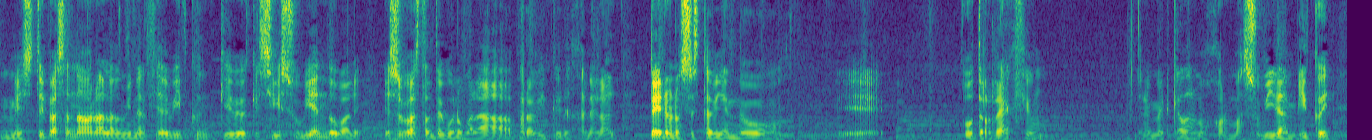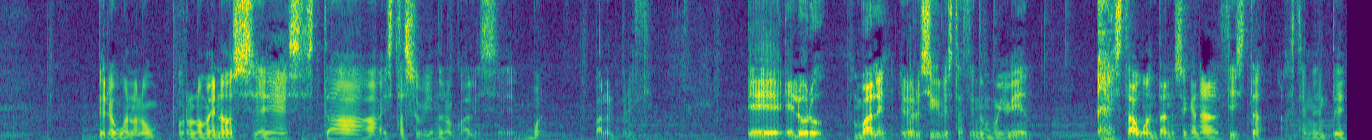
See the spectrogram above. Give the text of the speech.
Me estoy pasando ahora a la dominancia de Bitcoin, que veo que sigue subiendo, ¿vale? Eso es bastante bueno para, para Bitcoin en general pero no se está viendo eh, otra reacción en el mercado, a lo mejor más subida en Bitcoin. Pero bueno, por lo menos eh, se está, está subiendo, lo cual es eh, bueno para el precio. el oro, ¿vale? El oro sí que lo está haciendo muy bien. Está aguantando ese canal alcista, ascendente.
